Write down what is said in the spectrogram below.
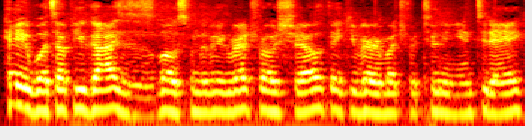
Hey, what's up, you guys? This is Los from the Big Retro Show. Thank you very much for tuning in today.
